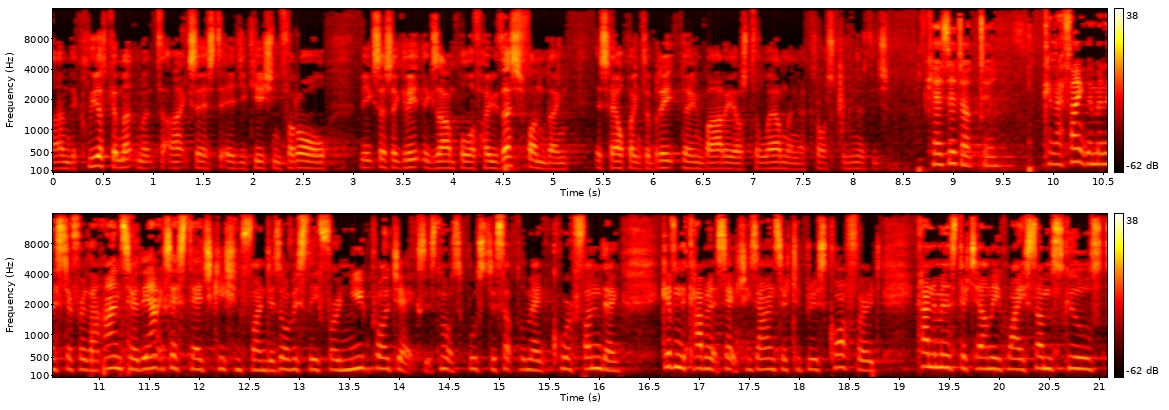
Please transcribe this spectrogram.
and the clear commitment to access to education for all makes this a great example of how this funding is helping to break down barriers to learning across communities. Kezia Dugdale. Can I thank the Minister for that answer? The Access to Education Fund is obviously for new projects. It's not supposed to supplement core funding. Given the Cabinet Secretary's answer to Bruce Crawford, can the Minister tell me why some schools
